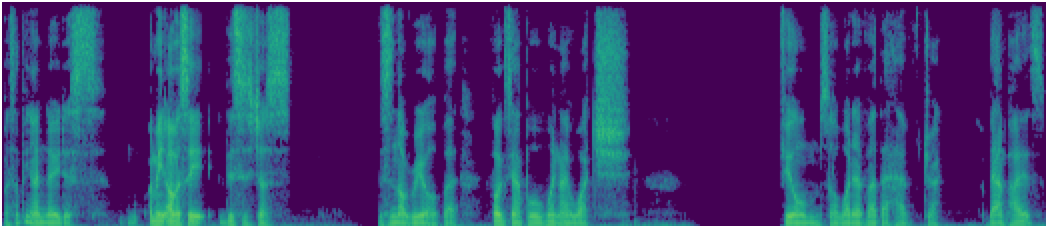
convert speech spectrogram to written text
But something I noticed, I mean, obviously, this is just, this is not real, but for example, when I watch films or whatever that have dra- vampires.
